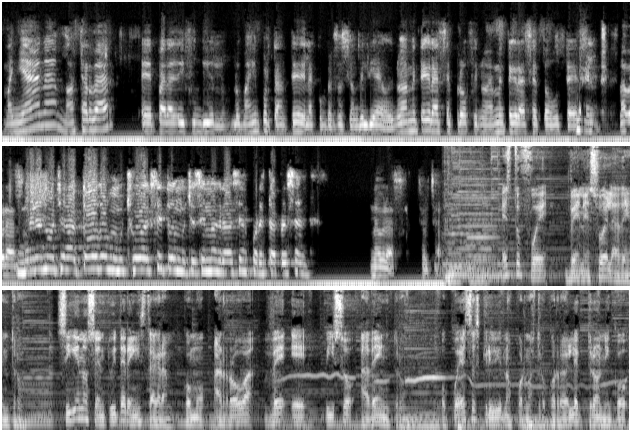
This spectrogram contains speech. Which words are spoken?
mañana, más tardar, para difundirlo, lo más importante de la conversación del día de hoy. Nuevamente gracias, profe, nuevamente gracias a todos ustedes. Un abrazo. Buenas noches a todos, mucho éxito y muchísimas gracias por estar presentes. Un abrazo, chao, chao. Esto fue Venezuela Adentro Síguenos en Twitter e Instagram como arroba VE Piso Adentro o puedes escribirnos por nuestro correo electrónico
